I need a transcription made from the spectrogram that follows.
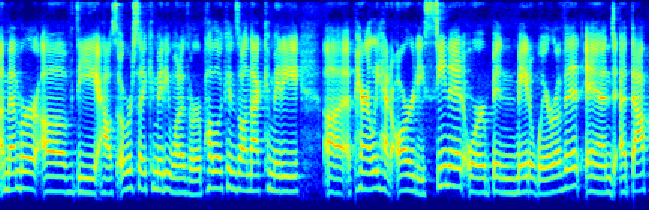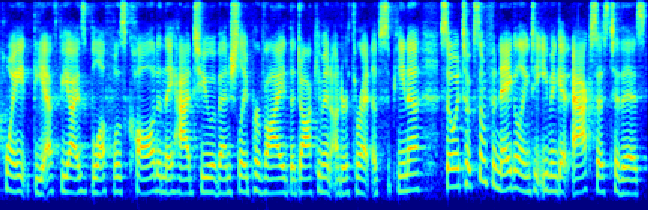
A member of the House Oversight Committee, one of the Republicans on that committee, uh, apparently had already seen it or been made aware of it. And at that point, the FBI's bluff was called and they had to eventually provide the document under threat of subpoena. So it took some finagling to even get access to this.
